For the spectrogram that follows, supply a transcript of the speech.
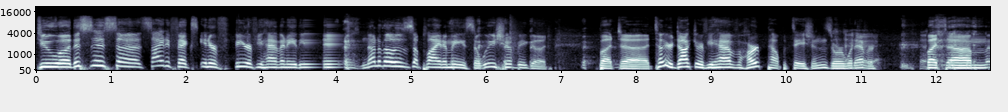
Do uh, this is uh, side effects interfere if you have any of these? None of those apply to me, so we should be good. But uh, tell your doctor if you have heart palpitations or Yeah, whatever. yeah. But um,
